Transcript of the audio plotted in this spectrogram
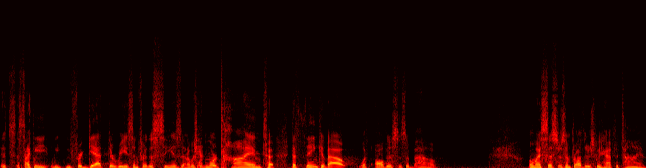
it's, it's like we, we, we forget the reason for the season. I wish I had more time to, to think about what all this is about. Well, my sisters and brothers, we have the time.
